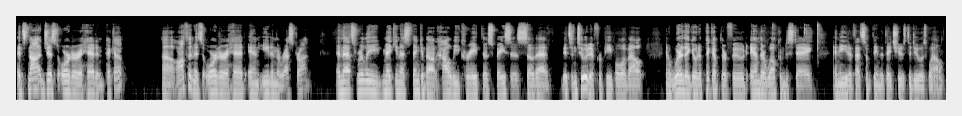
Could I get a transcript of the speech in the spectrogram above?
it's not just order ahead and pick up. Uh, often it's order ahead and eat in the restaurant. And that's really making us think about how we create those spaces so that it's intuitive for people about you know where they go to pick up their food and they're welcome to stay and eat if that's something that they choose to do as well.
